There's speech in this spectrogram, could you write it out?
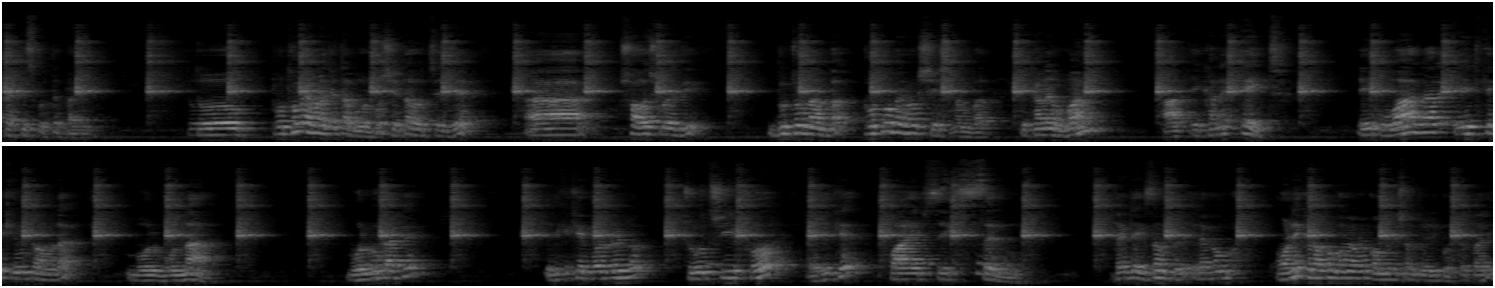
প্র্যাকটিস করতে পারি। তো প্রথমে আমরা যেটা বলব সেটা হচ্ছে যে সহজ করে দিই। দুটো নাম্বার, প্রথম এবং শেষ নাম্বার। এখানে ওয়ান আর এখানে এইট এই ওয়ান আর এইটকে কিন্তু আমরা বলব না। বলব কাকে? এদিকে কে বল রইল? টু থ্রি ফোর এদিকে ফাইভ সিক্স সেভেন একটা এক্সাম্পল এরকম অনেক রকম ভাবে আমরা কম্বিনেশন তৈরি করতে পারি।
